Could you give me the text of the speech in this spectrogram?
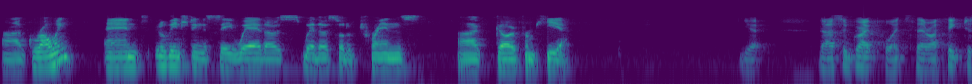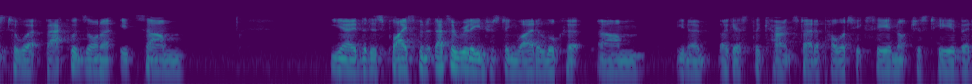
uh, growing, and it'll be interesting to see where those where those sort of trends uh, go from here. Yep. No, some great points there. I think just to work backwards on it, it's um, you know, the displacement. That's a really interesting way to look at um, you know, I guess the current state of politics here, not just here but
